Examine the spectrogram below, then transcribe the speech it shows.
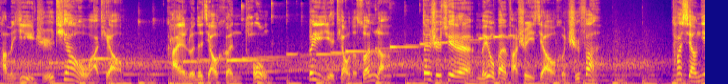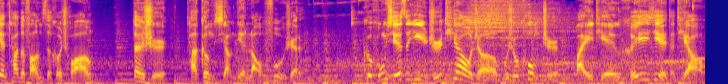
他们一直跳啊跳，凯伦的脚很痛。背也跳得酸了，但是却没有办法睡觉和吃饭。他想念他的房子和床，但是他更想念老妇人。可红鞋子一直跳着，不受控制，白天黑夜的跳。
